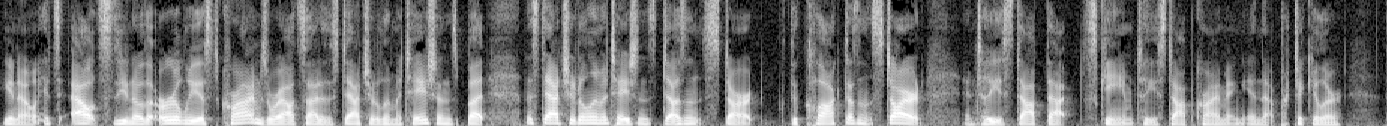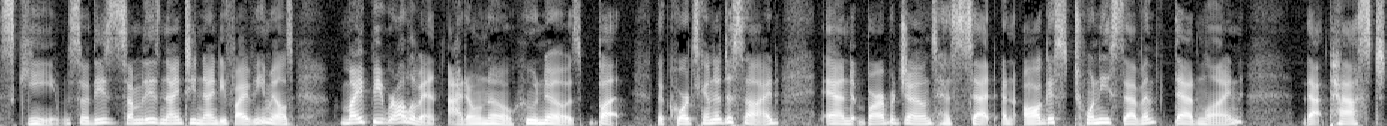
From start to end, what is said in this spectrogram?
you know, it's out, you know, the earliest crimes were outside of the statute of limitations, but the statute of limitations doesn't start. The clock doesn't start until you stop that scheme, until you stop criming in that particular scheme. So these some of these 1995 emails might be relevant. I don't know. Who knows? But the court's going to decide and Barbara Jones has set an August 27th deadline that passed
